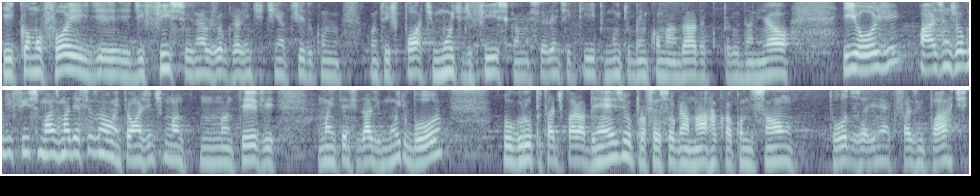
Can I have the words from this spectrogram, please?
E como foi de, difícil, né? O jogo que a gente tinha tido com, contra o esporte, muito difícil, que é uma excelente equipe, muito bem comandada pelo Daniel. E hoje, mais um jogo difícil, mais uma decisão. Então a gente manteve uma intensidade muito boa. O grupo está de parabéns, o professor Gamarra com a comissão todos aí, né, que fazem parte,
